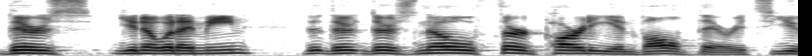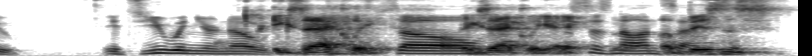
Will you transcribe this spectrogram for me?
there's you know what i mean? There, there's no third party involved there. It's you. It's you and your node. Exactly. So exactly. this is nonsense. a business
